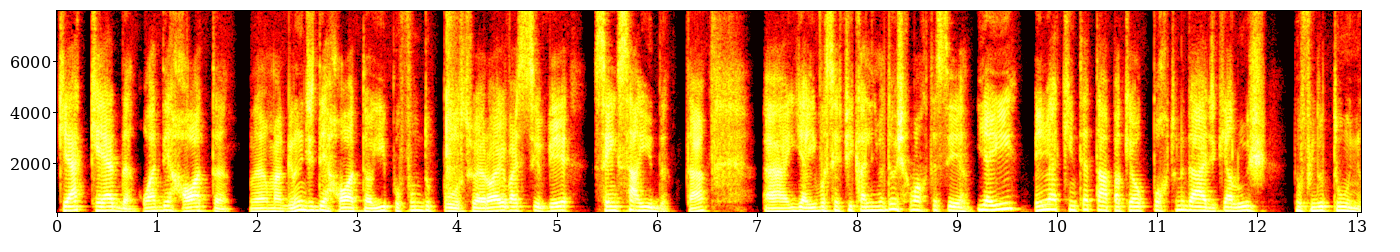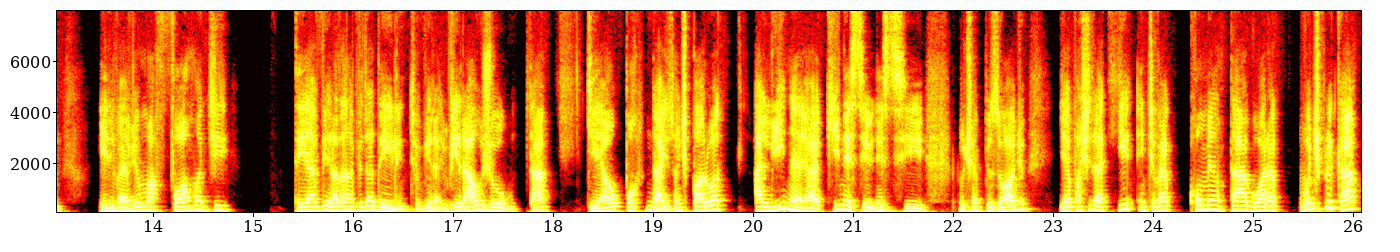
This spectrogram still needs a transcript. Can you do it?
Que é a queda ou a derrota né, uma grande derrota, ir pro fundo do poço, o herói vai se ver sem saída, tá? Ah, e aí você fica ali, meu Deus, o que vai acontecer? E aí vem a quinta etapa, que é a oportunidade, que é a luz no fim do túnel. Ele vai ver uma forma de ter a virada na vida dele, de virar, virar o jogo, tá? Que é a oportunidade. Então a gente parou ali, né, aqui nesse, nesse último episódio, e a partir daqui a gente vai comentar agora, vou te explicar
